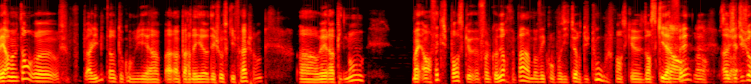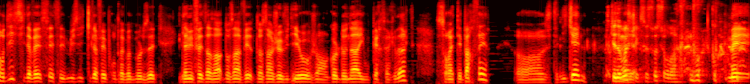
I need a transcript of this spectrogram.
Mais en même temps, euh, à la limite, hein, donc on y a à, parler euh, des choses qui fâchent, hein, euh, mais rapidement. En fait, je pense que Falconer, c'est pas un mauvais compositeur du tout. Je pense que dans ce qu'il a fait, j'ai toujours dit s'il avait fait ces musiques qu'il a fait pour Dragon Ball Z, il avait fait dans un, dans un, dans un jeu vidéo genre GoldenEye ou Perfect Dark, ça aurait été parfait. C'était nickel. Ce qui est dommage, c'est que ce soit sur Dragon Ball. Mais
